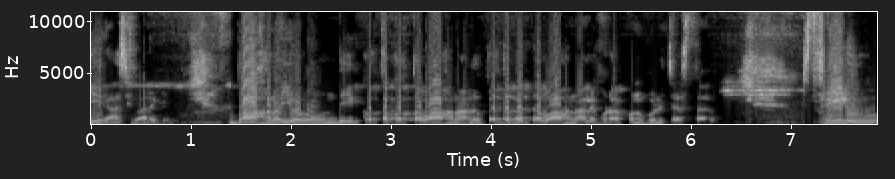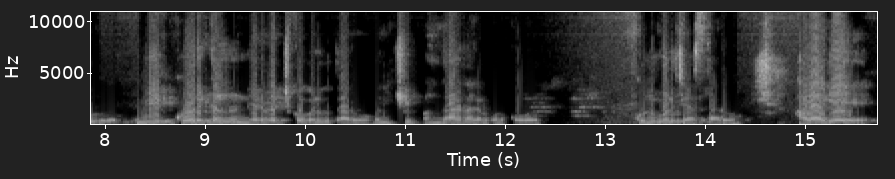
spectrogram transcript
ఈ రాశి వారికి. వాహన యోగం ఉంది. కొత్త కొత్త వాహనాలు పెద్ద పెద్ద వాహనాలు కూడా కొనుగోలు చేస్తారు. స్త్రీలు మీ కోరికలను నెరవేర్చుకోగలుగుతారు. మంచి బంగారు నగలు కొనుక్కో కొనుగోలు చేస్తారు. అలాగే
